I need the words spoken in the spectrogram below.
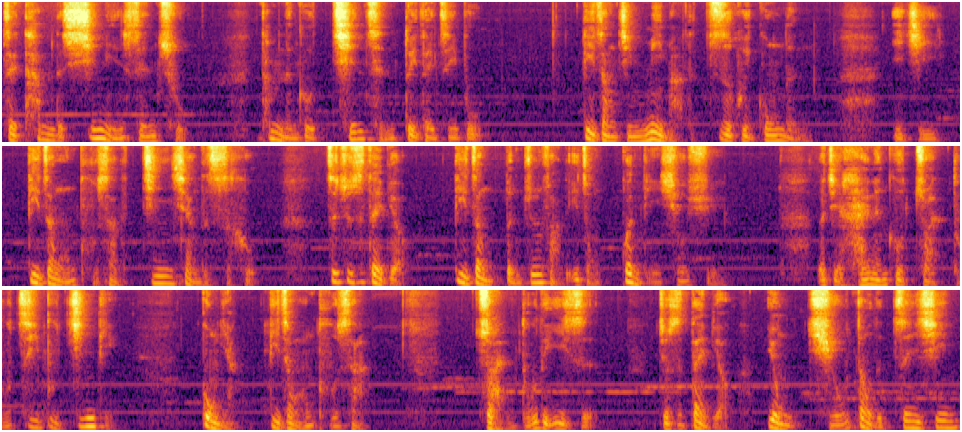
在他们的心灵深处，他们能够虔诚对待这一部《地藏经》密码的智慧功能，以及地藏王菩萨的金像的时候，这就是代表地藏本尊法的一种灌顶修学，而且还能够转读这一部经典，供养地藏王菩萨。转读的意思就是代表。用求道的真心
